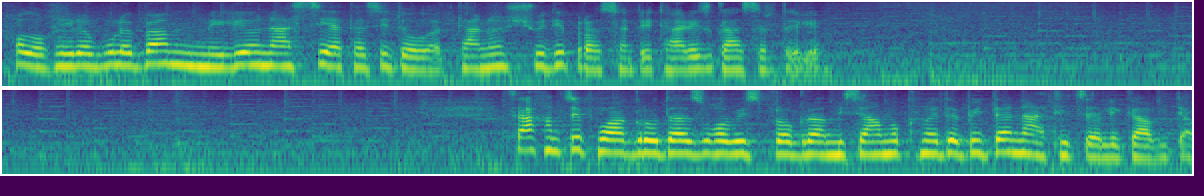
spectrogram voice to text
ხოლო ღირებულება 1.100.000 დოლარით, ანუ 7%-ით არის გაზრდილი. სახელმწიფო აგროდაზღვევის პროგრამის ამოქმედებიდან 10 წელი გავიდა.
